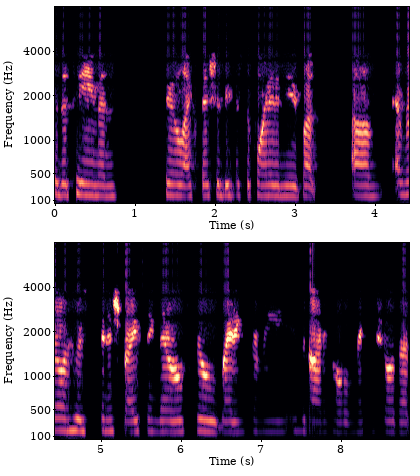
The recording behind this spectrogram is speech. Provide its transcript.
to the team, and feel like they should be disappointed in you, but um, everyone who's finished racing, they're all still waiting for me in the dining hall, making sure that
